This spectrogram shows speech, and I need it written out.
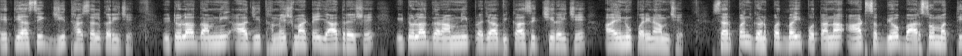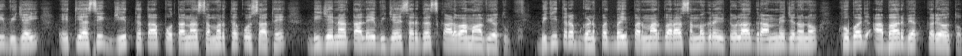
ઐતિહાસિક જીત હાંસલ કરી છે. ઇટોલા ગામની આ જીત હંમેશ માટે યાદ રહેશે. ઇટોલા ગ્રામની પ્રજા વિકાસ ઈચ્છી રહી છે. આ એનું પરિણામ છે. સરપંચ ગણપતભાઈ પોતાના આઠ સભ્યો બારસો મતથી વિજય, ઐતિહાસિક જીત થતાં પોતાના સમર્થકો સાથે ડીજેના તાલે વિજય સરઘસ કાઢવામાં આવ્યું હતું. બીજી તરફ ગણપતભાઈ પરમાર દ્વારા સમગ્ર ઇટોલા ગ્રામ્યજનોનો ખૂબ જ આભાર વ્યક્ત કર્યો હતો.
